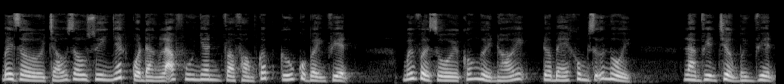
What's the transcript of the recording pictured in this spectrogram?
Bây giờ cháu dâu duy nhất của đằng lão phu nhân vào phòng cấp cứu của bệnh viện. Mới vừa rồi có người nói đứa bé không giữ nổi. Làm viện trưởng bệnh viện,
